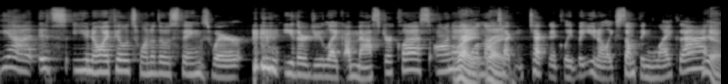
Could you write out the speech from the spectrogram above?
yeah it's you know i feel it's one of those things where either do like a master class on it Right, well not right. tec- technically but you know like something like that yeah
